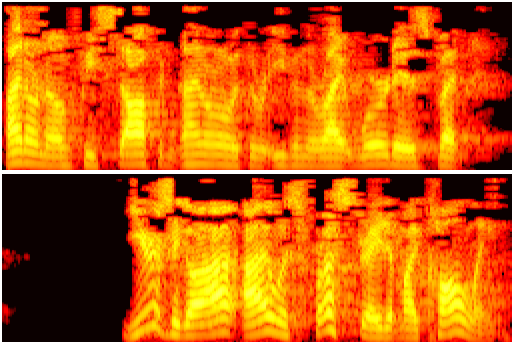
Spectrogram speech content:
I don't know if He softened, I don't know what the, even the right word is, but years ago I, I was frustrated at my calling.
